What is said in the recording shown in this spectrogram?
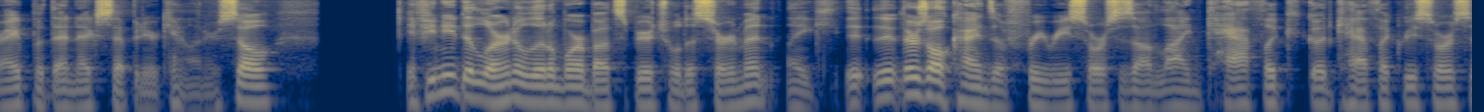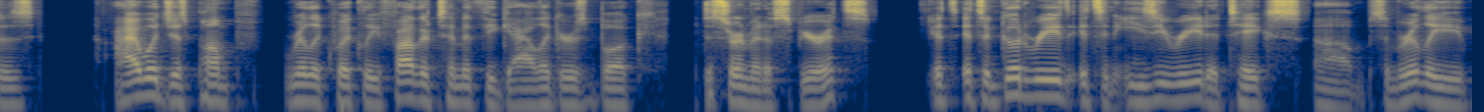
right? Put that next step in your calendar. So if you need to learn a little more about spiritual discernment, like it, there's all kinds of free resources online, Catholic, good Catholic resources. I would just pump really quickly Father Timothy Gallagher's book, Discernment of Spirits. It's it's a good read. It's an easy read. It takes um, some really,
